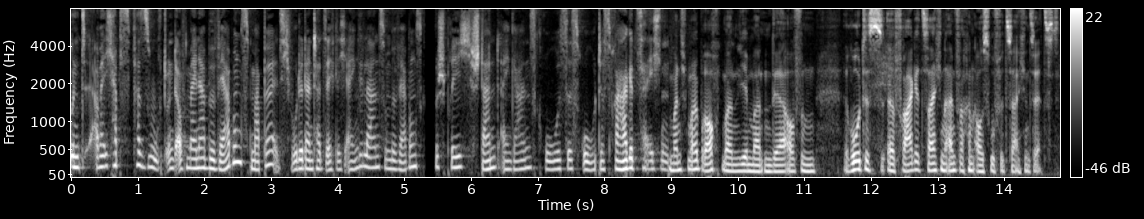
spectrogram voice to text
Und aber ich habe es versucht und auf meiner Bewerbungsmappe, ich wurde dann tatsächlich eingeladen zum Bewerbungsgespräch, stand ein ganz großes rotes Fragezeichen. Manchmal braucht man jemanden, der auf ein rotes äh, Fragezeichen einfach ein Ausrufezeichen setzt.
